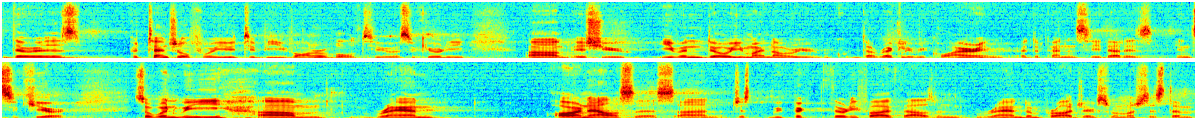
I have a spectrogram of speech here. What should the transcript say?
there is potential for you to be vulnerable to a security um, issue, even though you might not be directly requiring a dependency that is insecure. So when we um, ran our analysis on just, we picked 35,000 random projects from our system.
